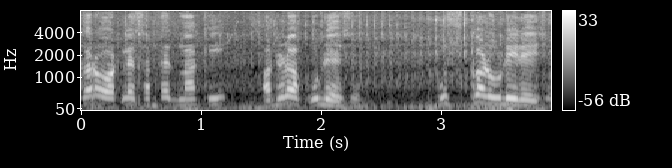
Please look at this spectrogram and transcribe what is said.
કરો એટલે સફેદ માખી અઢળક ઉડે છે. પુષ્કળ ઉડી રહી છે.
